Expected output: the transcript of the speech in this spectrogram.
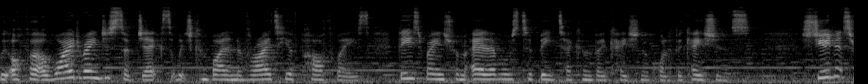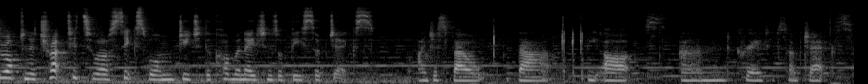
We offer a wide range of subjects which combine in a variety of pathways. These range from A levels to BTEC and vocational qualifications. Students are often attracted to our sixth form due to the combinations of these subjects. I just felt that the arts and creative subjects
